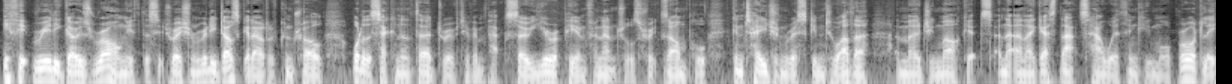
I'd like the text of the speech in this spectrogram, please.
if it really goes wrong, if the situation really does get out of control, what are the second and third derivative impacts? So, European financials, for example, contagion risk into other emerging markets. And, and I guess that's how we're thinking more broadly.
